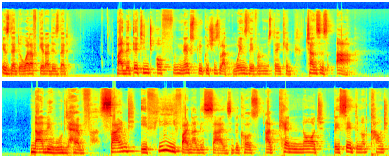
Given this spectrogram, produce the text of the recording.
is that, or what I've gathered is that by the 13th of next week, which is like Wednesday, if I'm not mistaken, chances are Nabi would have signed if he finally signs because I cannot, they said do not count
